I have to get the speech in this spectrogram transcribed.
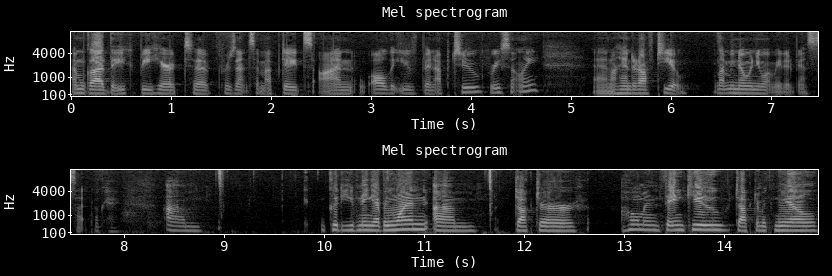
I'm glad that you could be here to present some updates on all that you've been up to recently. And I'll hand it off to you. Let me know when you want me to advance the slide. Okay. Um, Good evening, everyone. Um, Dr. Homan, thank you. Dr. MacNeal,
